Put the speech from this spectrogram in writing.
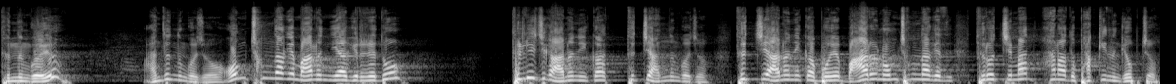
듣는 거예요? 안 듣는 거죠. 엄청나게 많은 이야기를 해도 들리지가 않으니까 듣지 않는 거죠. 듣지 않으니까 뭐예요? 말은 엄청나게 들었지만 하나도 바뀌는 게 없죠.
